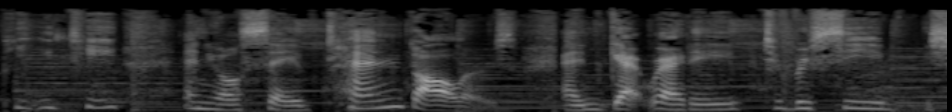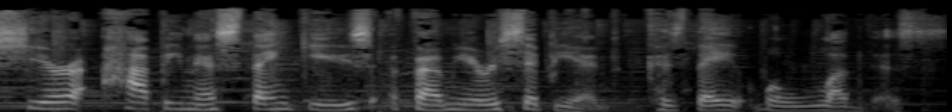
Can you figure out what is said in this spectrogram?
P-E-T, and you'll save $10. And get ready to receive sheer happiness thank yous from your recipient because they will love this.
